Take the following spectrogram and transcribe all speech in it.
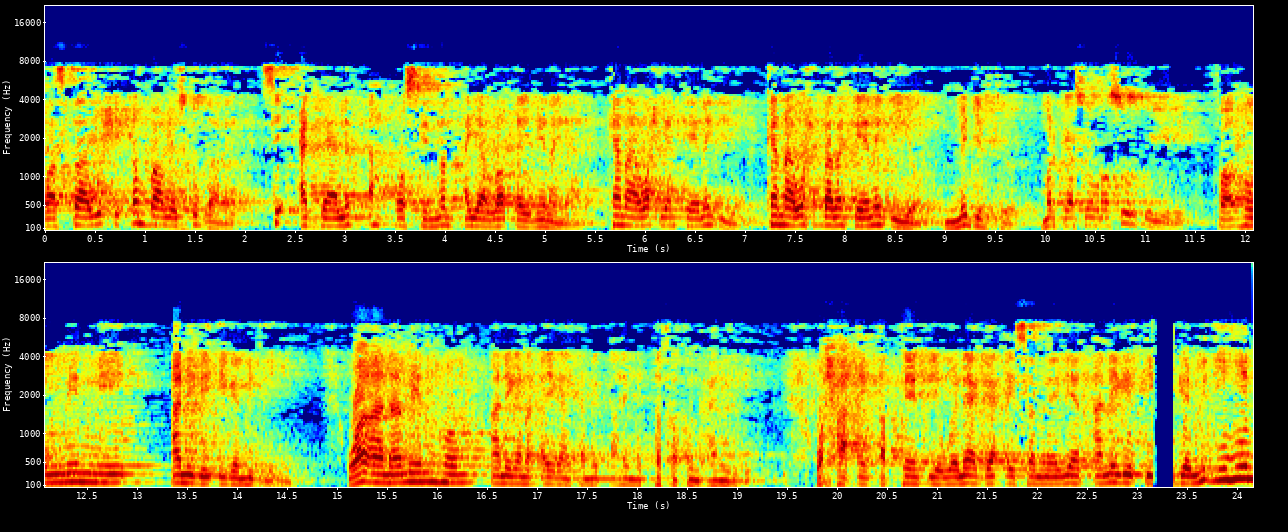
baastaa wixii dhan baa laysku daray si cadaalad ah oo siman ayaa loo qaybinayaa kanaa wax yar keenay iyo kanaa wax badan keenay iyo ma jirto markaasuu rasuulku yidhi fahum minii anigay iga mid yihiin wa ana minhum anigana ayagaan ka mid ahay muttafaqun calayhi waxa ay qabteen iyo wanaagga ay sameeyeen anigay iga mid yihiin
